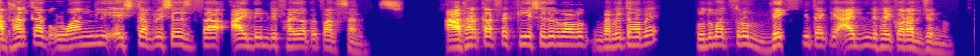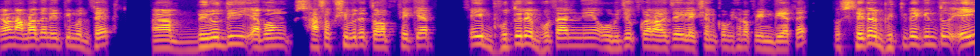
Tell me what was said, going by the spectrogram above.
Aadhaar card only establishes the identify of a person Aadhaar কার্ডটা কি সেজন্য ব্যবহৃত হবে? শুধুমাত্র ব্যক্তিটাকে আইডেন্টিফাই করার জন্য। কারণ আমরা জানি ইতিমধ্যে বিরোধী এবং শাসক শিবিরের তরফ থেকে এই ভুতুরে ভোটার নিয়ে অভিযোগ করা হয়েছে ইলেকশন কমিশন অফ ইন্ডিয়াতে। তো সেটার ভিত্তিতে কিন্তু এই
